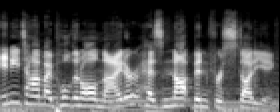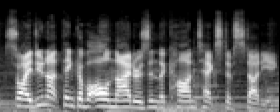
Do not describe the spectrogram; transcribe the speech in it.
any time I pulled an all-nighter has not been for studying. So I do not think of all-nighters in the context of studying.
